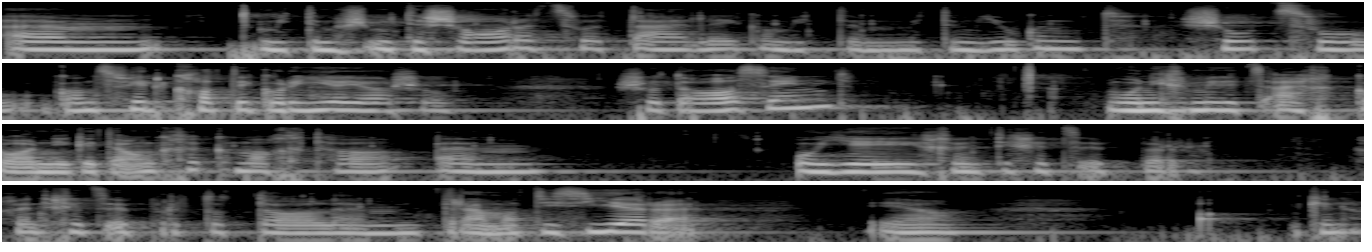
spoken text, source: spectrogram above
Ähm, mit, dem, mit der Genrezuteilung und mit dem, mit dem Jugendschutz, wo ganz viele Kategorien ja schon, schon da sind, wo ich mir jetzt eigentlich gar nicht Gedanken gemacht habe, ähm, oh je, könnte ich jetzt jemanden, könnte ich jetzt jemanden total ähm, traumatisieren. Ja, genau.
